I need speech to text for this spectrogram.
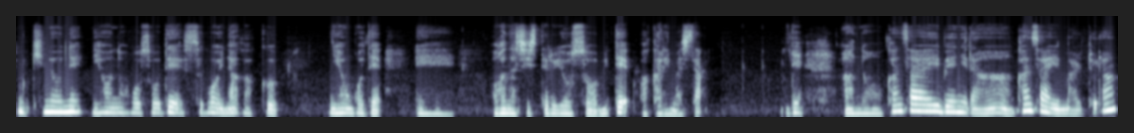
昨日ね、日本の放送ですごい長く日本語で、えーお話ししてる様子を見て分かりました。で、あの、関西弁이랑関西말투랑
